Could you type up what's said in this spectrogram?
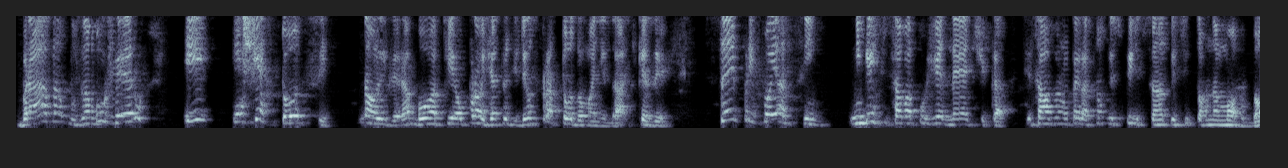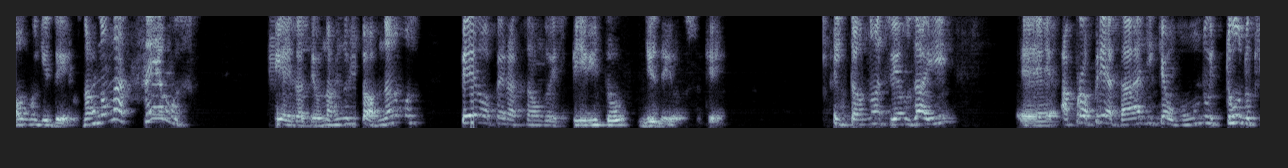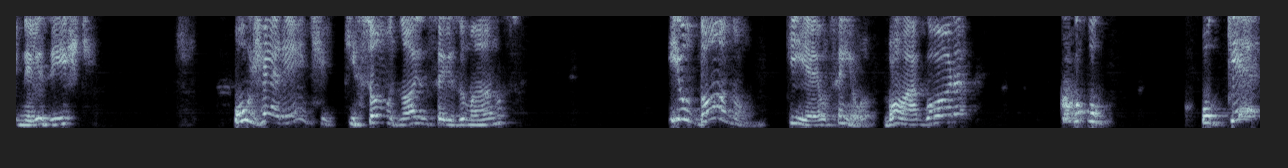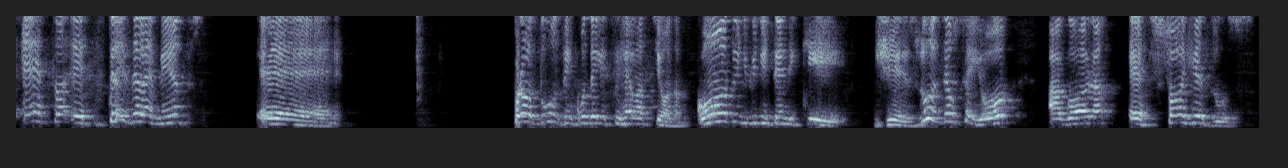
brava, o zambujeiro, e enxertou-se na oliveira boa, que é o projeto de Deus para toda a humanidade. Quer dizer, sempre foi assim. Ninguém se salva por genética, se salva uma operação do Espírito Santo e se torna mordomo de Deus. Nós não nascemos fiéis a Deus, nós nos tornamos pela operação do Espírito de Deus. Okay? Então, nós vemos aí é, a propriedade que é o mundo e tudo que nele existe, o gerente, que somos nós, os seres humanos, e o dono, que é o Senhor. Bom, agora, o, o que essa, esses três elementos é, produzem quando eles se relacionam? Quando o indivíduo entende que Jesus é o Senhor, agora é só Jesus.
